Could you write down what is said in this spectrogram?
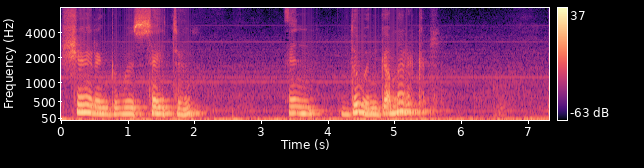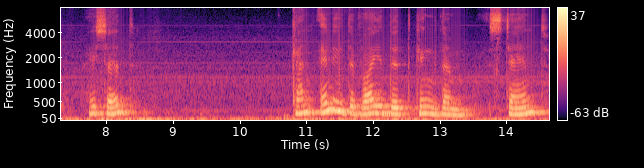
sharing with Satan in doing a miracle. He said, Can any divided kingdom stand?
